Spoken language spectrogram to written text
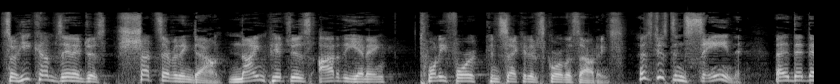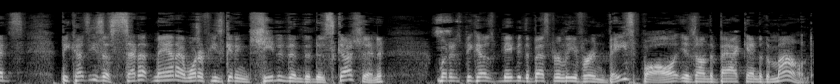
So he comes in and just shuts everything down. Nine pitches out of the inning, 24 consecutive scoreless outings. That's just insane. That, that, that's because he's a setup man. I wonder if he's getting cheated in the discussion, but it's because maybe the best reliever in baseball is on the back end of the mound.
